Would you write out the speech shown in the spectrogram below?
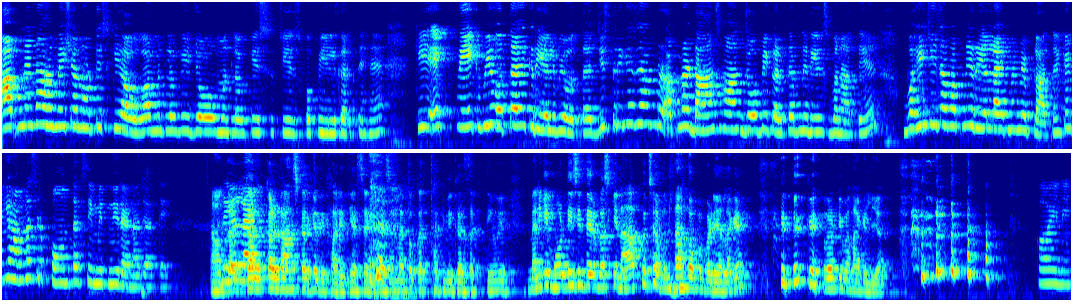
आपने ना हमेशा नोटिस किया होगा मतलब कि जो मतलब कि इस चीज़ को फील करते हैं कि एक फेक भी होता है एक रियल भी होता है। जिस तरीके से हम अपना डांस वांस जो भी करते हैं अपने रील्स बनाते हैं वही चीज़ हम अपनी रियल लाइफ में भी अपनाते हैं क्योंकि हम ना सिर्फ़ फ़ोन तक सीमित नहीं रहना चाहते। हाँ कल, कल कल डांस करके दिखा रही थी ऐसे ऐसे मैं तो कथक भी कर सकती हूँ। मैंने की मोटी सी तेरे बस की ना आप कुछ अपना तो बढ़िया लगे। रोटी बना के लिया। कोई नहीं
